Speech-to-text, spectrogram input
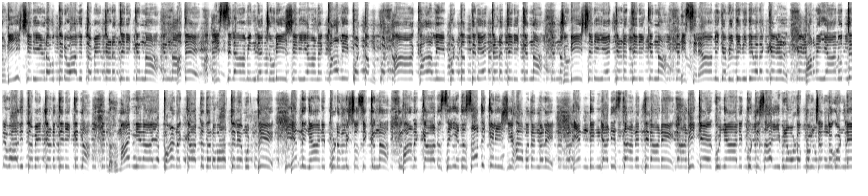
ജുഡീഷ്യരിയുടെ ഉത്തരവാദിത്വം ഏറ്റെടുത്തിരിക്കുന്ന അതെ ഇസ്ലാമിന്റെ ജുഡീഷ്യറിയാണ് കാളിപ്പട്ടം. ആ കാളിപ്പട്ടത്തിൽ ഏറ്റെടുത്തിരിക്കുന്ന ജുഡീഷ്യറി ഏറ്റെടുത്തിരിക്കുന്ന ഇസ്ലാമിക വിധിവിധി വിധി വിലക്കുകൾ പറയാൻ ഉത്തരവാദിത്വം ഏറ്റെടുത്തിരിക്കുന്ന ബഹുമാന്യനായ പാണക്കാട്ട് തറവാത്തിലെ മുട്ട് എന്ന് ഞാൻ ഇപ്പോഴും വിശ്വസിക്കുന്ന പാണക്കാട് സയ്യിദ് സാദിഖലി ശിഹാബദങ്ങളെ ശിഹാബ് തങ്ങളെ എന്തിന്റെ അടിസ്ഥാനത്തിലാണ് പി കെ കുഞ്ഞാലിക്കുട്ടി സാഹിബിനോടൊപ്പം ചെന്നുകൊണ്ട്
